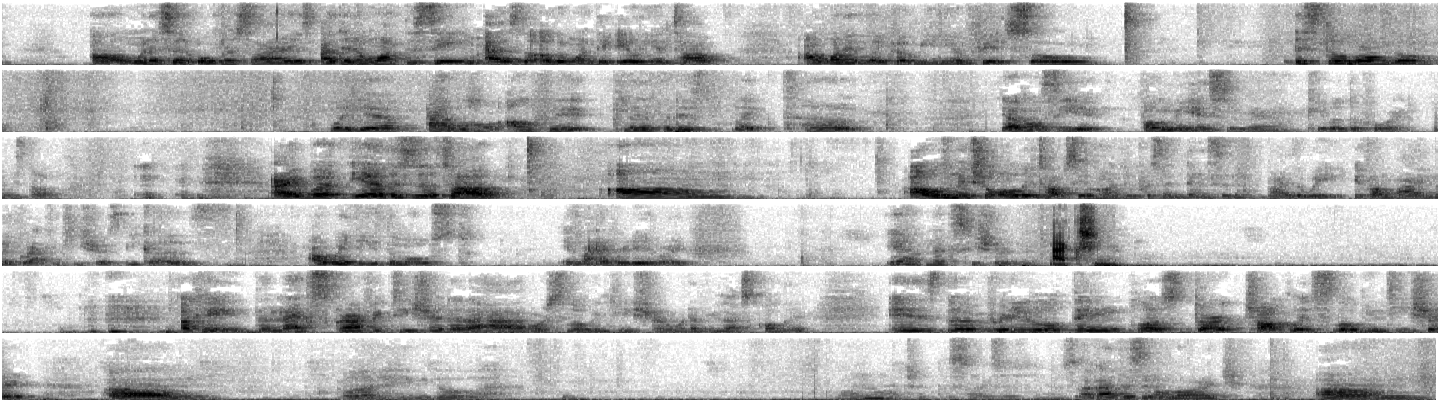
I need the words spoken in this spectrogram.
Um, when I said oversized, I didn't want the same as the other one, the alien top. I wanted like a medium fit, so it's still long though. But yeah, I have a whole outfit planned for this like top. Y'all gonna see it. Follow me on Instagram, Kayla DeFore. Let me stop. Alright, but yeah, this is a top. Um I always make sure all the tops say 100% density, by the way, if I'm buying like graphic t-shirts because I wear these the most in my everyday life. Yeah, next t-shirt. Action. okay, the next graphic t-shirt that I have, or slogan t-shirt, whatever you guys call it, is the Pretty Little Thing plus dark chocolate slogan t-shirt. Um, but here we go. Why do I check the sizes? I got this in a large. Um,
